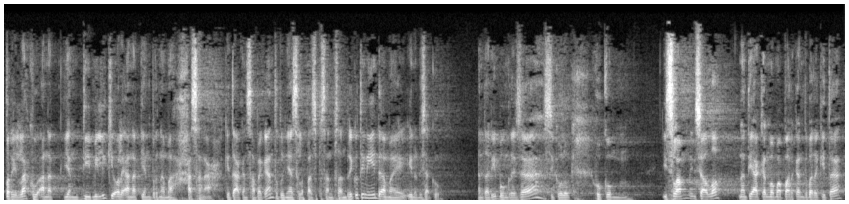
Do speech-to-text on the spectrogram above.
perilaku anak yang dimiliki oleh anak yang bernama Hasanah. Kita akan sampaikan tentunya selepas pesan-pesan berikut ini, Damai Indonesiaku. Dan tadi Bung Reza, psikolog hukum Islam insya Allah nanti akan memaparkan kepada kita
